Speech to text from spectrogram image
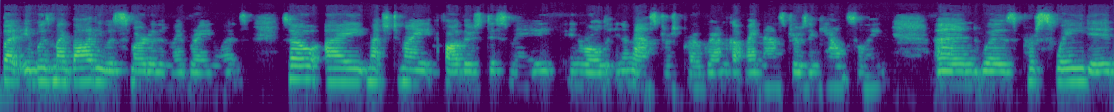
but it was my body was smarter than my brain was. So i much to my father's dismay enrolled in a master's program got my master's in counseling and was persuaded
